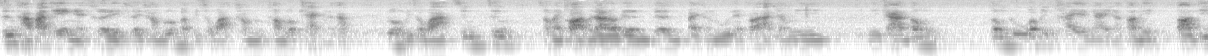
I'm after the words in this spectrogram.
ซึ่งถาปัตย์เองเนี่ยเคยเคยทำร่วมกับวิศวะทำทำรถแข่งนะครับ ร่วมวิศวะ ซึ่งซึ่งสมัยก่อนเวลาเราเดินเดินไปทางนู้นเนี่ยก็อาจจะมีมีการต้องต้องดูว่าเป็นใครยังไงครับตอนนี้ตอนที่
